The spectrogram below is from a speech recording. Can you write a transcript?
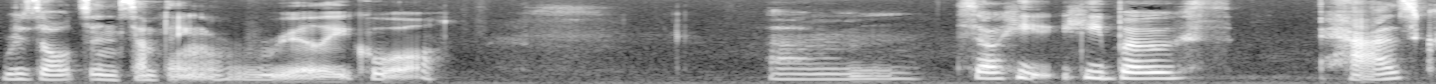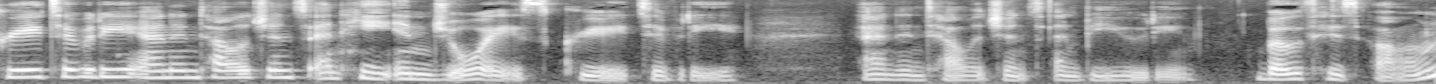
results in something really cool. Um, so he he both has creativity and intelligence, and he enjoys creativity and intelligence and beauty, both his own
